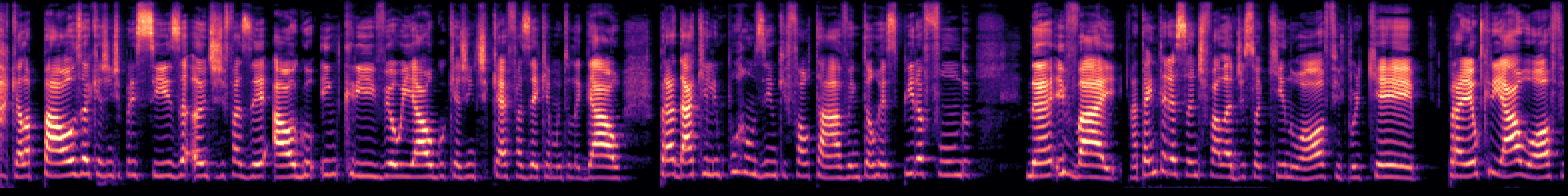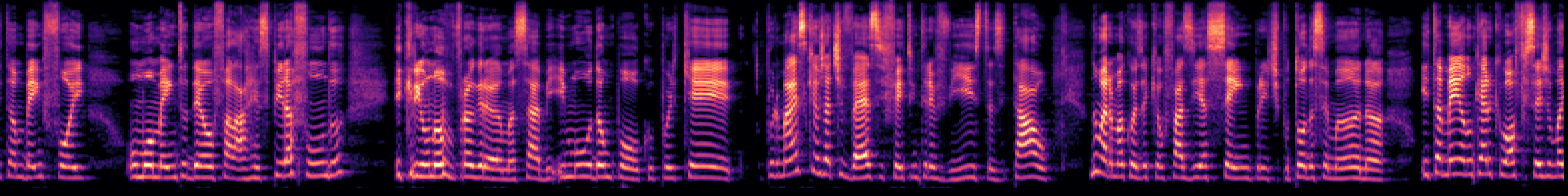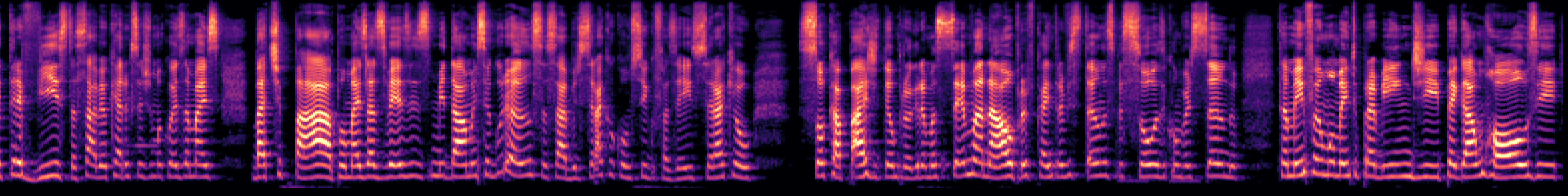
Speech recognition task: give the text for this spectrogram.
aquela pausa que a gente precisa antes de fazer algo incrível e algo que a gente quer fazer que é muito legal, para dar aquele empurrãozinho que faltava. Então respira fundo, né? E vai. Até interessante falar disso aqui no off, porque para eu criar o off também foi um momento de eu falar respira fundo e cria um novo programa, sabe? E muda um pouco, porque por mais que eu já tivesse feito entrevistas e tal, não era uma coisa que eu fazia sempre, tipo, toda semana. E também eu não quero que o off seja uma entrevista, sabe? Eu quero que seja uma coisa mais bate-papo, mas às vezes me dá uma insegurança, sabe? De, será que eu consigo fazer isso? Será que eu sou capaz de ter um programa semanal para ficar entrevistando as pessoas e conversando? Também foi um momento para mim de pegar um halls e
